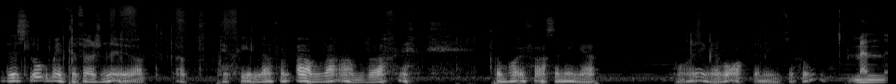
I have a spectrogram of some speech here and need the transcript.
det slog mig inte förrän nu att, att till skillnad från alla andra. De har ju fasen inga, har inga vapenillustrationer. Men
